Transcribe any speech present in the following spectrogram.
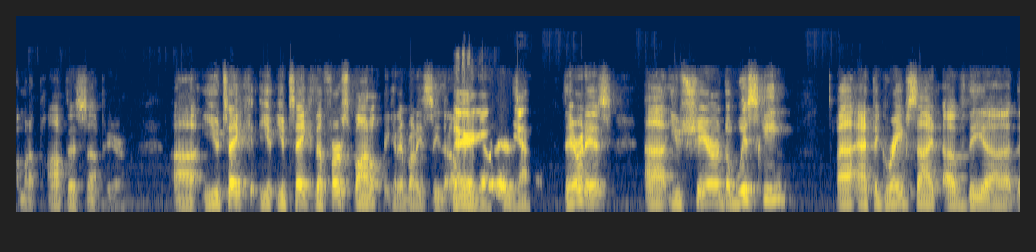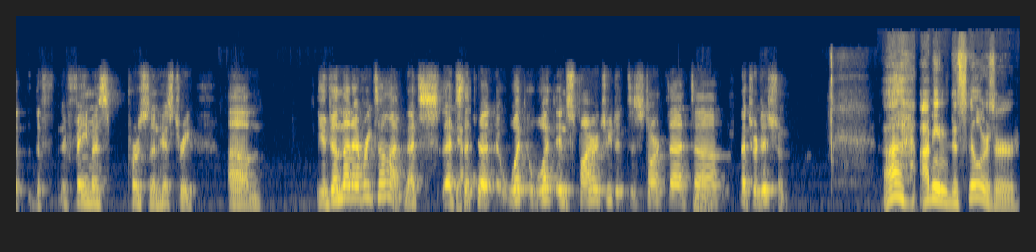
I'm gonna pop this up here. Uh, you take you, you take the first bottle. Can everybody see that? There you go. There yeah, there it is. Uh, you share the whiskey uh, at the gravesite of the, uh, the, the the famous person in history. Um, You've done that every time. That's that's yeah. such a what what inspired you to, to start that mm-hmm. uh, that tradition? Uh, I mean, distillers are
